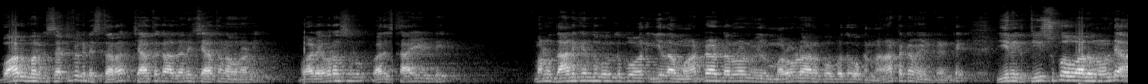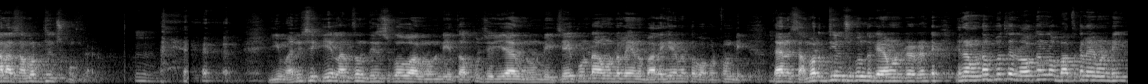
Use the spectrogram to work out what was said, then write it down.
వారు మనకి సర్టిఫికెట్ ఇస్తారా? చేత కాదని చేతనవనని? వాడు ఎవరు అసలు? వారి స్థాయి ఏంటి? మనం దానికి ఎందుకు వంగిపోవాలి? ఇలా మాట్లాడడంలో మీరు మరోలా అనుకోకపోతే ఒక నాటకం ఏంటంటే ఈయనకి తీసుకోవాలి నుండి అలా సమర్థించుకుంటున్నాడు. ఈ మనిషికి లంచం తీసుకోవాలి నుండి తప్పు చేయాలి నుండి చేయకుండా ఉండలేని బలహీనత ఒకటి ఉండి దాన్ని సమర్థించుకుందుకు ఏమంటాడంటే ఇలా ఉండకపోతే లోకంలో బతకలేమండి.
